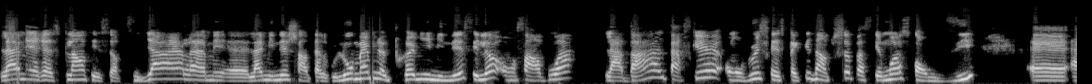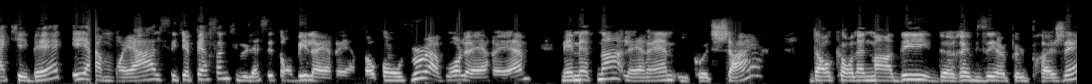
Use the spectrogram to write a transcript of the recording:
la mairesse Plante est sortie hier, la, euh, la ministre Chantal Rouleau, même le premier ministre, et là on s'envoie la balle parce que on veut se respecter dans tout ça. Parce que moi, ce qu'on me dit euh, à Québec et à Montréal, c'est qu'il y a personne qui veut laisser tomber le REM. Donc on veut avoir le REM, mais maintenant le REM il coûte cher. Donc on a demandé de réviser un peu le projet.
